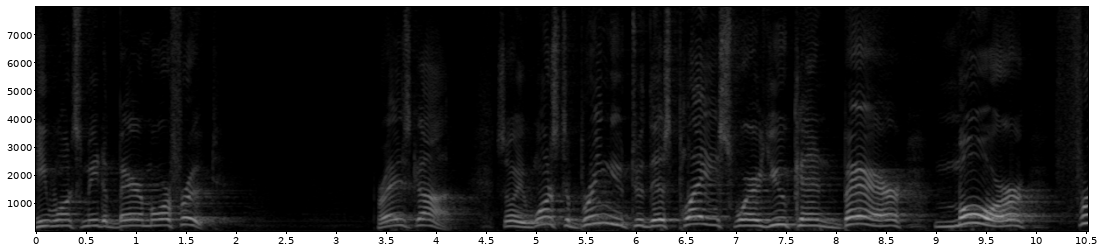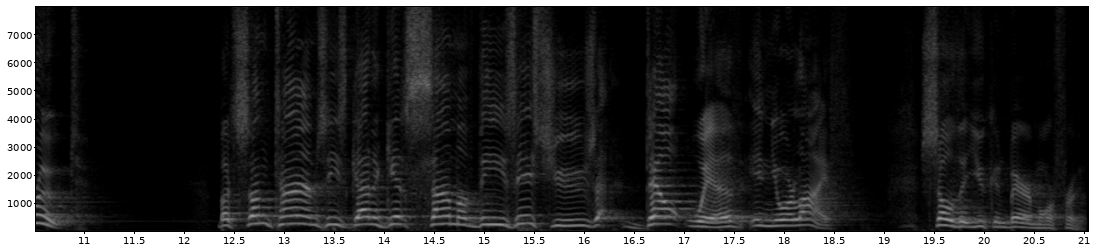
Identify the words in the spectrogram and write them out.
He wants me to bear more fruit. Praise God. So he wants to bring you to this place where you can bear more fruit. But sometimes he's got to get some of these issues dealt with in your life so that you can bear more fruit.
